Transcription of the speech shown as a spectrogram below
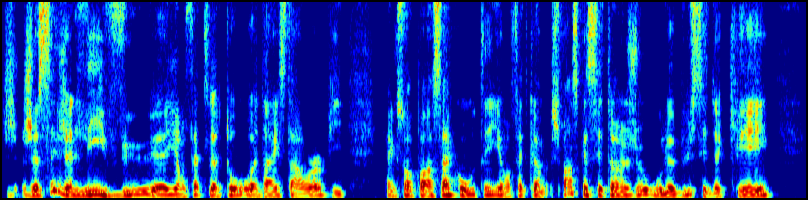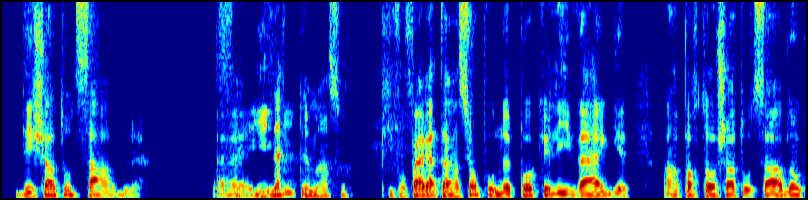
Je, sais, je l'ai vu. Euh, ils ont fait le tour Dice Tower, puis quand ils sont passés à côté, ils ont fait comme. Je pense que c'est un jeu où le but, c'est de créer des châteaux de sable. Euh, exactement ça. Puis il faut faire attention pour ne pas que les vagues emportent ton château de sable. Donc,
